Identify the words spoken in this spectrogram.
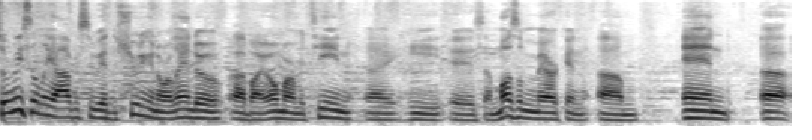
So recently, obviously, we had the shooting in Orlando uh, by Omar Mateen. Uh, he is a Muslim American. Um, and uh,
